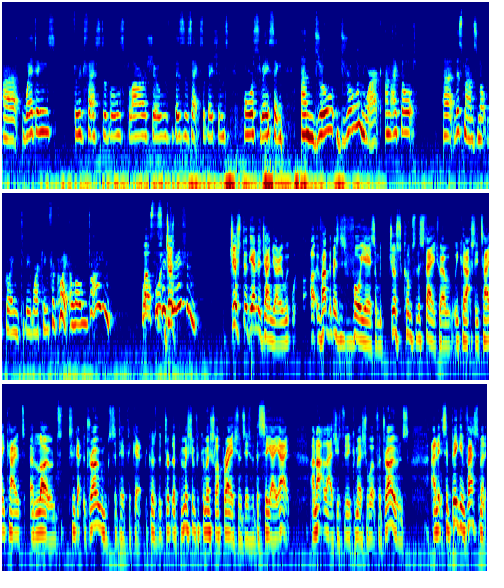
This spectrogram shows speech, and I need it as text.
uh, weddings, food festivals, flower shows, business exhibitions, horse racing, and dro- drone work. And I thought, uh, this man's not going to be working for quite a long time. What's well, the situation? Just, just at the end of January, we, Uh, I've had the business for four years, and we just come to the stage where we could actually take out a loan to, to get the drone certificate because the, the permission for commercial operations is with the CAA, and that allows you to do commercial work for drones. And it's a big investment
